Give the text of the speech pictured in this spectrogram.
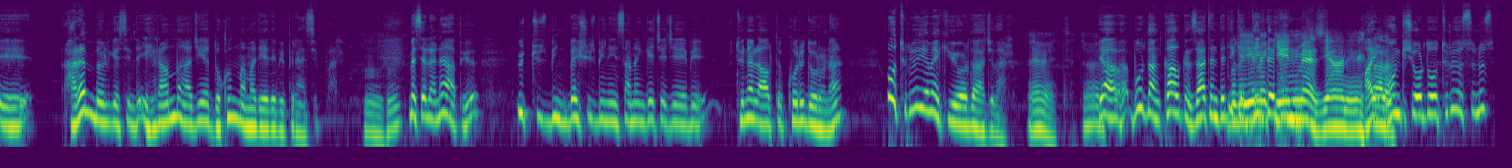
Ee, harem bölgesinde ihramlı hacıya dokunmama diye de bir prensip var. Hı hı. Mesela ne yapıyor? 300 bin 500 bin insanın geçeceği bir tünel altı koridoruna oturuyor yemek yiyor orada hacılar. Evet. Doğru. Ya buradan kalkın zaten dedi Burada ki yemek dilde yenmez yani. Hayır falan. 10 kişi orada oturuyorsunuz.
